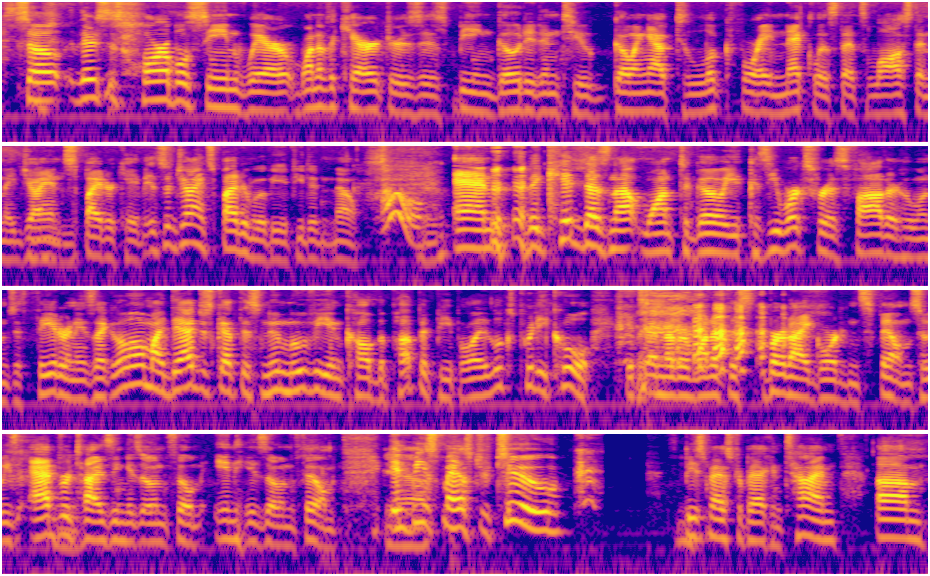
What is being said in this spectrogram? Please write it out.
So there's this horrible scene where one of the characters is being goaded into going out to look for a necklace that's lost in a giant spider cave. It's a giant spider movie, if you didn't know. Oh. And the kid does not want to go because he works for his father who owns a theater, and he's like, "Oh, my dad just got this new movie and called The Puppet People. It looks pretty cool. It's another one of this Bert I. Gordon's films. So he's advertising his own film in his own film. In Yeah. Beastmaster Two. Beastmaster Back in Time. Um,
